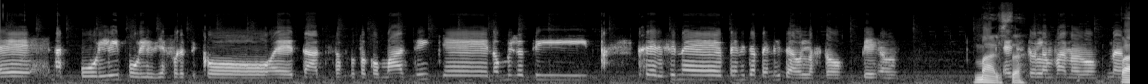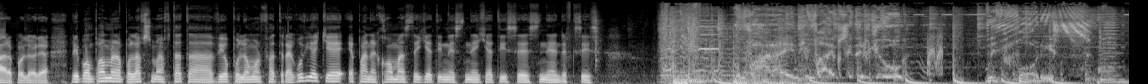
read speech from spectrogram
ε, ένα πολύ πολύ διαφορετικό ε, touch σε αυτό το κομμάτι και νομίζω ότι, ξέρεις, είναι 50-50 όλο αυτό πλέον. Μάλιστα. Έτσι το λαμβάνω εγώ. Ναι. Πάρα πολύ ωραία. Λοιπόν, πάμε να απολαύσουμε αυτά τα δύο πολύ όμορφα τραγούδια και επανεχόμαστε για την συνέχεια της ε, συνέντευξης. with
